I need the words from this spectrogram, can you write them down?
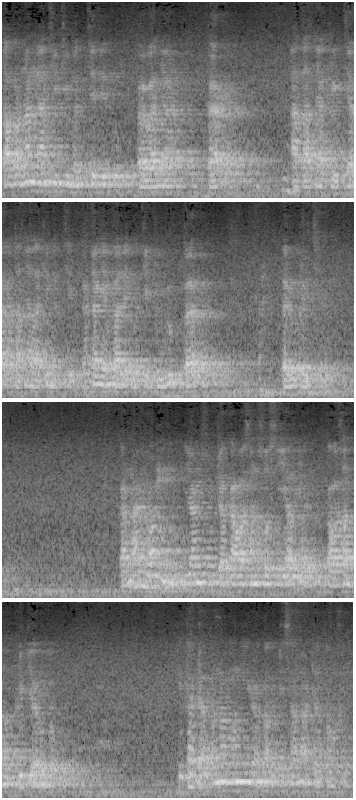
Saya pernah ngaji di masjid itu bawahnya bar, atasnya gereja, atasnya lagi masjid. Kadang yang balik masjid dulu bar, baru gereja. Karena memang yang sudah kawasan sosial ya, kawasan publik ya untuk kita tidak pernah mengira kalau di sana ada tauhid.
